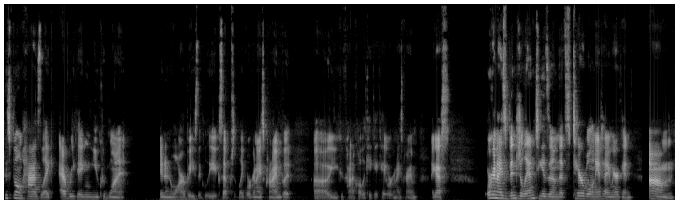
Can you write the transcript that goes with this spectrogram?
This film has like everything you could want in a noir, basically, except like organized crime. But uh, you could kind of call the KKK organized crime, I guess organized vigilantism that's terrible and anti-American. Um,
